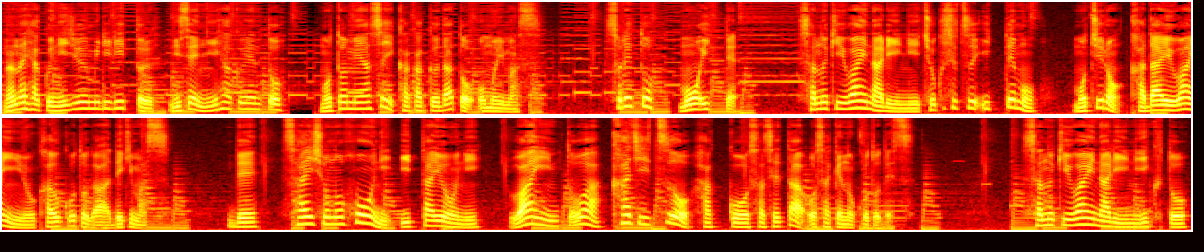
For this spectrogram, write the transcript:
720ml2200 円と求めやすい価格だと思います。それともう一点。讃岐ワイナリーに直接行ってももちろん課題ワインを買うことができます。で最初の方に言ったようにワインとは果実を発酵させたお酒のことです。讃岐ワイナリーに行くと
